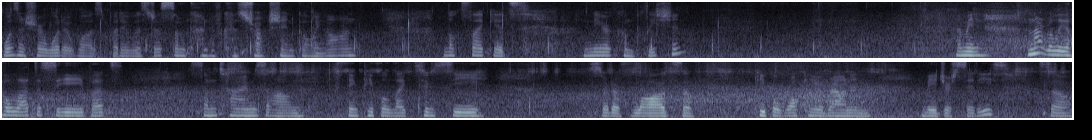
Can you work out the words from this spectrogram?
wasn't sure what it was, but it was just some kind of construction going on. Looks like it's near completion. I mean, not really a whole lot to see, but sometimes um, I think people like to see sort of vlogs of people walking around in major cities. So,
